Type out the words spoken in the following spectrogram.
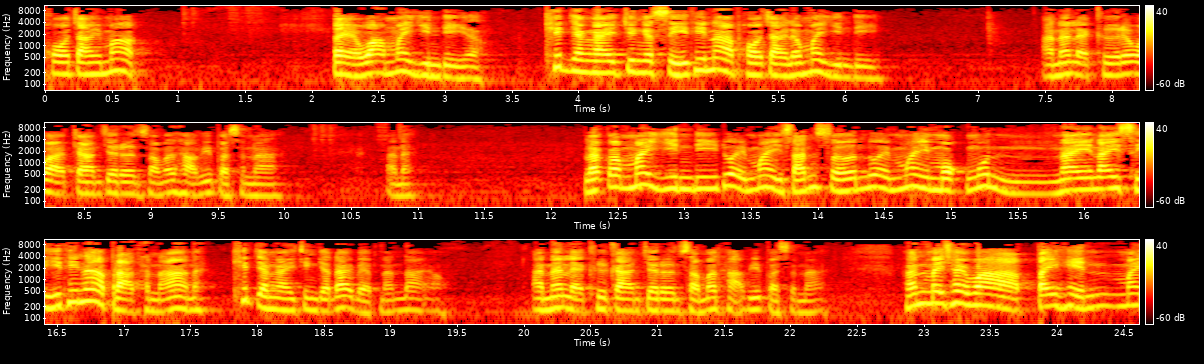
พอใจมาก แต่ว่าไม่ยินดีคิดยังไงจึงจะสีที่น่าพอใจแล้วไม่ยินดี อันนั้นแหละคือเรียกว่าการเจริญสมถาวิปัสนาอันนะ แล้วก็ไม่ยินดีด้วยไม่สรรเสริญด้วยไม่หมกมุ่นในในสีที่น่าปรารถนานะคิดยังไงจึงจะได้แบบนั้นได้เอาอันนั้นแหละคือการเจริญสมถาวิปัสนาฉะนั้นไม่ใช่ว่าไปเห็นไม่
